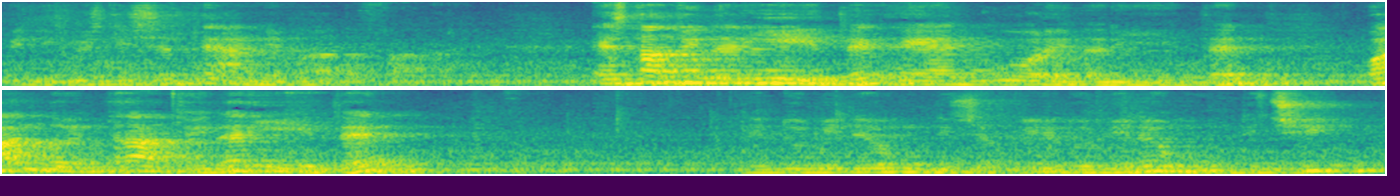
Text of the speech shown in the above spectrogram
Quindi questi 7 anni avrà da fare. È stato in Ariete, è ancora in Ariete, quando è entrato in Ariete nel 2011, aprile 2011,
